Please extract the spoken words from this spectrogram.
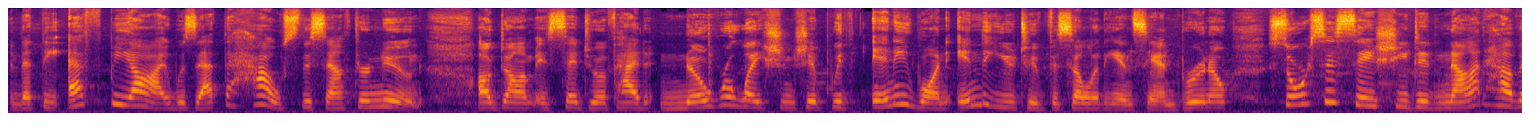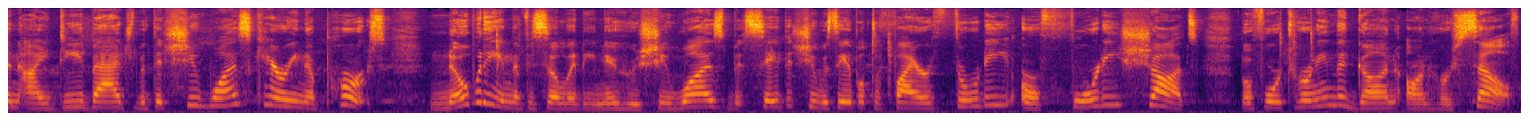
and that the FBI was at the house this afternoon. Aghdam is said to have had no relationship with anyone in the YouTube facility in San Bruno. Sources say she did not have an ID badge, but that she was carrying a purse. Nobody in the facility knew who she was, but say that she was able to fire 30 or 40 shots before turning the gun on herself.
